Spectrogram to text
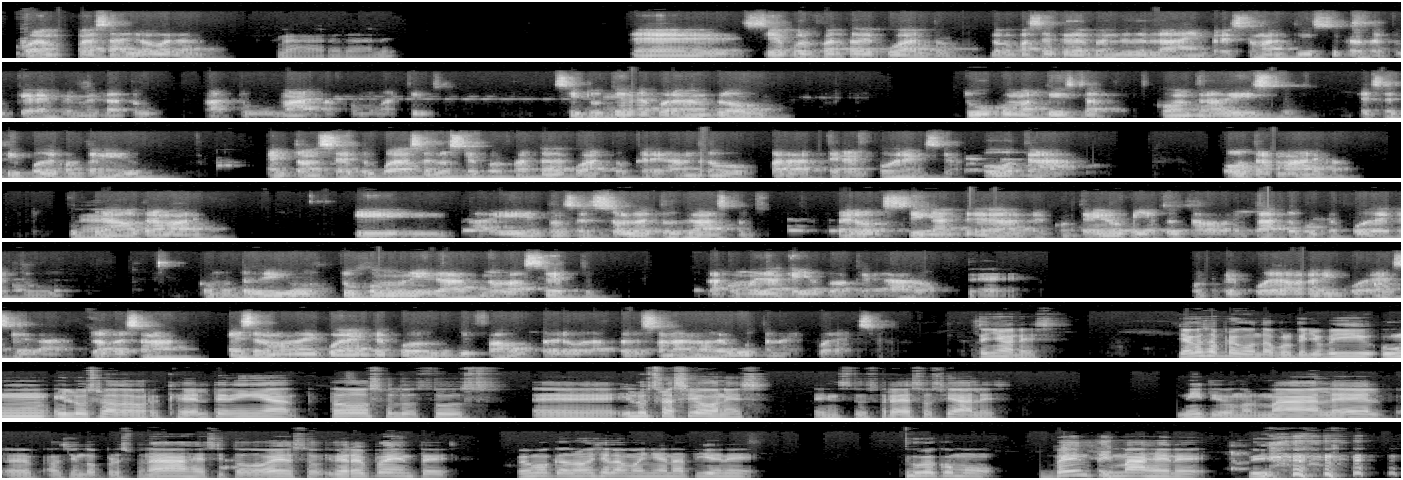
Puedo empezar yo, ¿verdad? Claro, dale. Eh, si es por falta de cuarto, lo que pasa es que depende de la impresión artística que tú quieras imprimir a tu, a tu marca como artista. Si tú tienes, por ejemplo, tú como artista contradices ese tipo de contenido, entonces tú puedes hacerlo si es por falta de cuarto, creando para tener coherencia otra, otra marca. Tú creas otra marca y ahí entonces solo tus gastos, pero sin alterar el contenido que ya tú estabas brindando, porque puede que tú, como te digo, tu comunidad no lo acepte, la comunidad que ya tú has creado. Porque puede haber incoherencia. La, la, persona, el ser humano es incoherente por default, pero a la persona no le gusta la incoherencia. Señores, yo hago esa pregunta porque yo vi un ilustrador que él tenía todas sus eh, ilustraciones en sus redes sociales, nítido, normal, él eh, haciendo personajes y todo eso, y de repente vemos que a la noche a la mañana tiene, tuve como 20 imágenes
